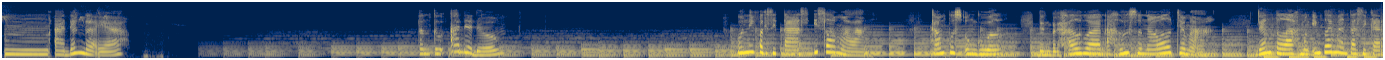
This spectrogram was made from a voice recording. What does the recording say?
Hmm, ada nggak ya? Tentu ada dong. Universitas Islam Malang, kampus unggul dan berhaluan ahlus sunnah jamaah, dan telah mengimplementasikan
